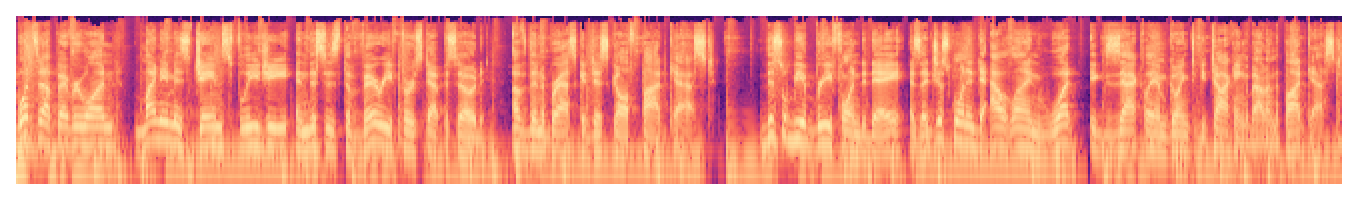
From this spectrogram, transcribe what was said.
What's up, everyone? My name is James Fleege, and this is the very first episode of the Nebraska Disc Golf Podcast. This will be a brief one today, as I just wanted to outline what exactly I'm going to be talking about on the podcast.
